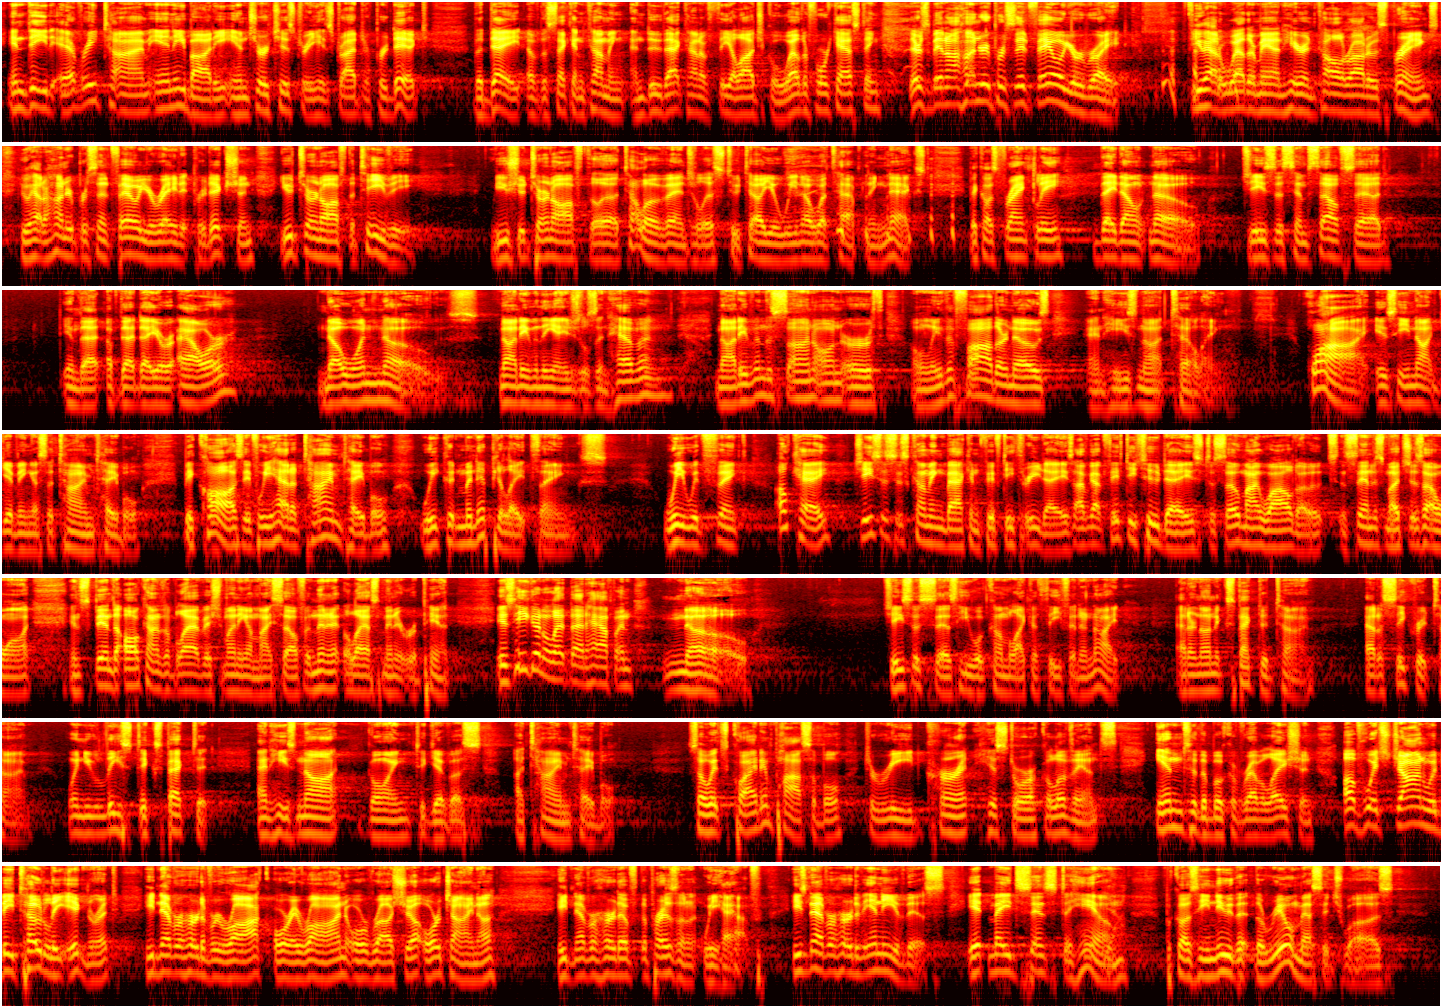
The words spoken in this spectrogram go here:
Indeed, every time anybody in church history has tried to predict the date of the second coming and do that kind of theological weather forecasting, there's been a 100% failure rate. If you had a weatherman here in Colorado Springs who had a 100% failure rate at prediction, you'd turn off the TV. You should turn off the televangelists who tell you we know what's happening next, because frankly, they don't know. Jesus himself said, in that of that day or hour, no one knows, not even the angels in heaven, not even the Son on earth, only the Father knows, and He's not telling. Why is he not giving us a timetable? Because if we had a timetable, we could manipulate things. We would think, okay, Jesus is coming back in 53 days. I've got 52 days to sow my wild oats and spend as much as I want and spend all kinds of lavish money on myself and then at the last minute repent. Is he going to let that happen? No. Jesus says he will come like a thief in a night at an unexpected time at a secret time when you least expect it. And He's not going to give us a timetable. So it's quite impossible to read current historical events into the book of Revelation, of which John would be totally ignorant. He'd never heard of Iraq or Iran or Russia or China. He'd never heard of the president we have. He's never heard of any of this. It made sense to him yeah. because he knew that the real message was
